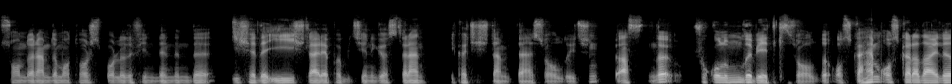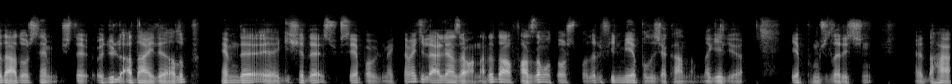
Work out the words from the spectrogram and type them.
son dönemde motor sporları filmlerinin de gişede iyi işler yapabileceğini gösteren birkaç işten bir tanesi olduğu için aslında çok olumlu da bir etkisi oldu. Oscar hem Oscar adaylığı daha doğrusu hem işte ödül adaylığı alıp hem de e, gişede sükse yapabilmek demek ilerleyen zamanlarda daha fazla motor sporları filmi yapılacak anlamına geliyor yapımcılar için. E, daha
